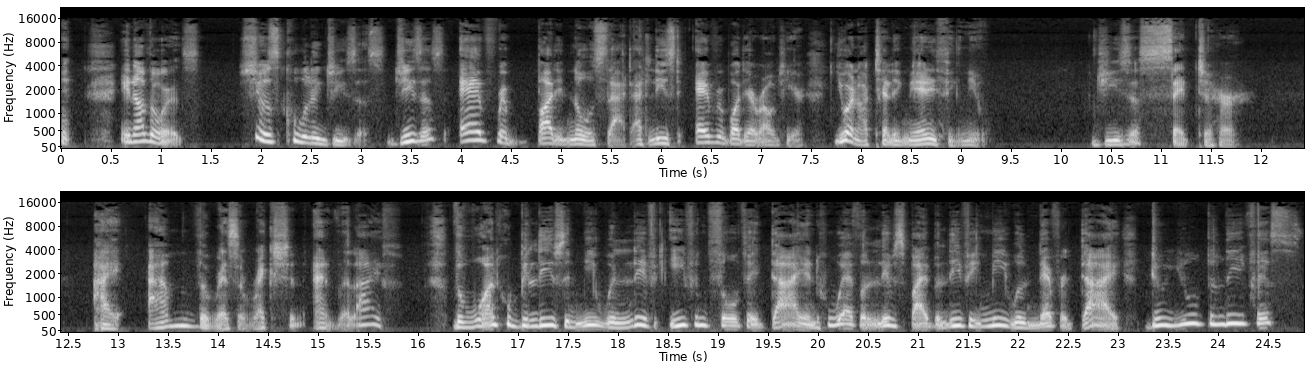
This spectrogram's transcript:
In other words, she was cooling Jesus. Jesus, everybody knows that. At least everybody around here. You are not telling me anything new. Jesus said to her, I am the resurrection and the life. The one who believes in me will live even though they die, and whoever lives by believing me will never die. Do you believe this?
